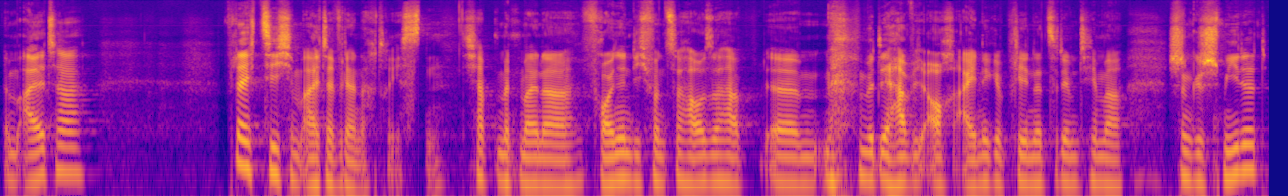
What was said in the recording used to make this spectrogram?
im Alter, vielleicht ziehe ich im Alter wieder nach Dresden. Ich habe mit meiner Freundin, die ich von zu Hause habe, ähm, mit der habe ich auch einige Pläne zu dem Thema schon geschmiedet,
